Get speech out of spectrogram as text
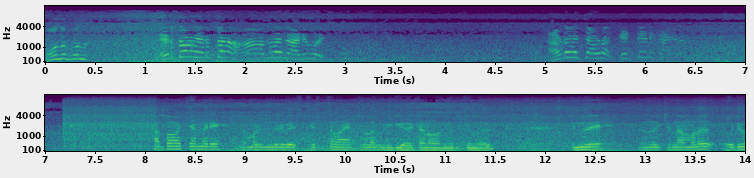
പോന്നു പോന്നു. എടുത്തോണം എടുത്തോണം ആ അത് തന്നെ അടിപൊളി. അവിടെ വെച്ച് അവിടെ കെട്ടിയിട്ട് അപ്പോൾ അച്ഛന്മാരെ നമ്മൾ ഇന്നൊരു വ്യത്യസ്തമായിട്ടുള്ള വീഡിയോ ആയിട്ടാണ് വന്നിരിക്കുന്നത്. ഇന്നത് എന്ന് വെച്ചാൽ നമ്മൾ ഒരു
